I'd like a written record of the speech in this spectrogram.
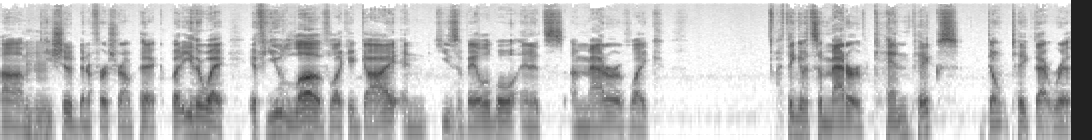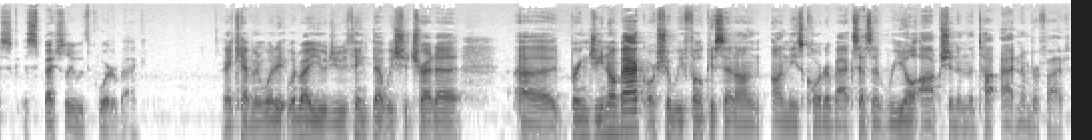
Um, Mhm. He should have been a first round pick. But either way, if you love like a guy and he's available, and it's a matter of like, I think if it's a matter of ten picks, don't take that risk, especially with quarterback. Hey, Kevin, what what about you? Do you think that we should try to uh, bring Geno back, or should we focus in on on these quarterbacks as a real option in the top at number five?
